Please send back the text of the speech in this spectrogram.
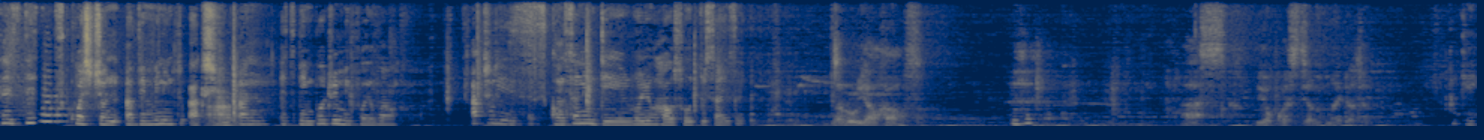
There's this question I've been meaning to ask you, and it's been bothering me for a while. Actually, it's concerning the royal household precisely. The royal house. Mm-hmm. Ask your question, my daughter. Okay.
